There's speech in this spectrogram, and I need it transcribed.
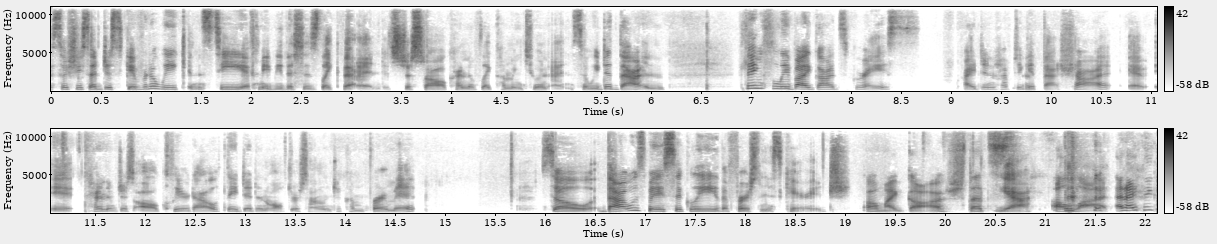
so she said, just give it a week and see if maybe this is like the end. It's just all kind of like coming to an end. So we did that. And thankfully, by God's grace, I didn't have to get that shot. It, it kind of just all cleared out. They did an ultrasound to confirm it. So that was basically the first miscarriage. Oh my gosh, that's Yeah. a lot. and I think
